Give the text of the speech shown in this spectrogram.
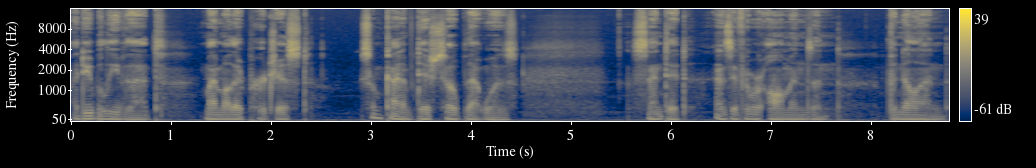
I do believe that my mother purchased some kind of dish soap that was scented as if it were almonds and vanilla and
